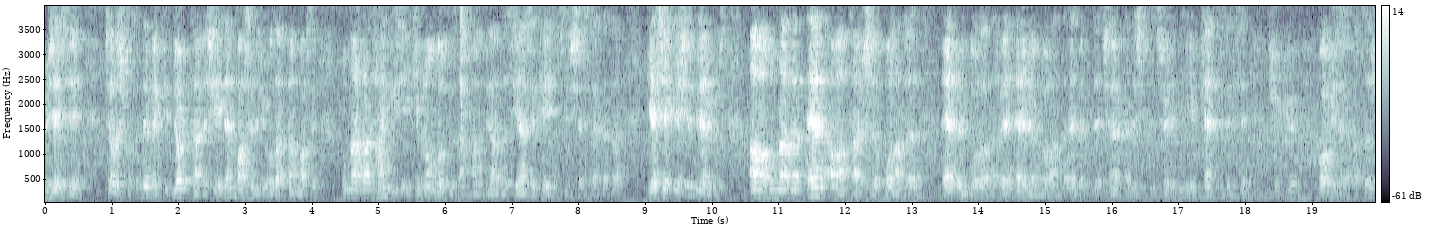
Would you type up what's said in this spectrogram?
müzesi çalışması demek ki dört tane şeyden bahsediliyor, odaktan bahsediliyor. Bunlardan hangisi 2019'dan hani biraz da siyaseti için içerisine katarak gerçekleşir bilemiyoruz. Ama bunlardan en avantajlı olanı, en önde olanı ve en önemli olan da elbette Şener kardeşimizin söylediği Eyüp Kent Müzesi. Çünkü objeler hazır,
